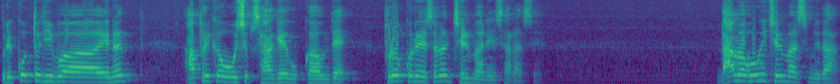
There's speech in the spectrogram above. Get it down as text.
우리 꼬트디바에는 아프리카 54개국 가운데 브로커에서는 제일 많이 살았어요. 남아공이 제일 많습니다.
